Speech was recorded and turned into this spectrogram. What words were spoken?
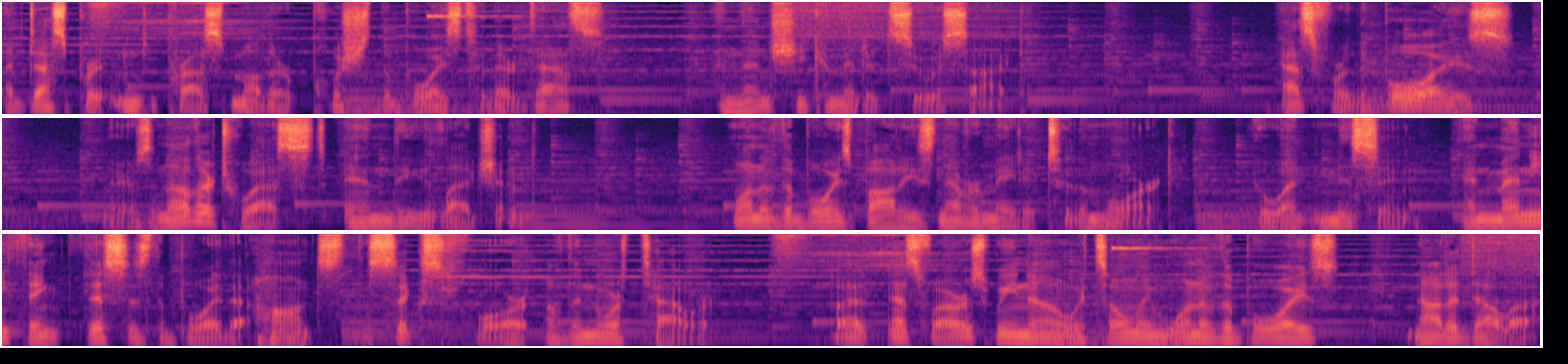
A desperate and depressed mother pushed the boys to their deaths, and then she committed suicide. As for the boys, there's another twist in the legend. One of the boys' bodies never made it to the morgue. It went missing, and many think this is the boy that haunts the sixth floor of the North Tower. But as far as we know, it's only one of the boys, not Adela.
